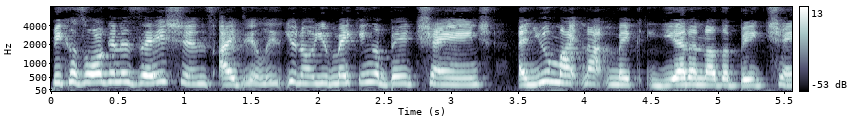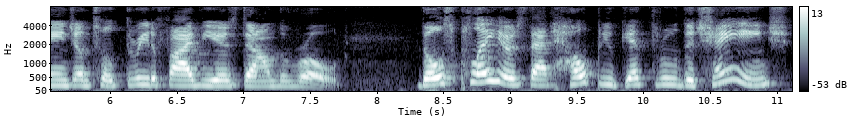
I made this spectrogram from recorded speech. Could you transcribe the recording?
Because organizations, ideally, you know, you're making a big change and you might not make yet another big change until three to five years down the road. Those players that help you get through the change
